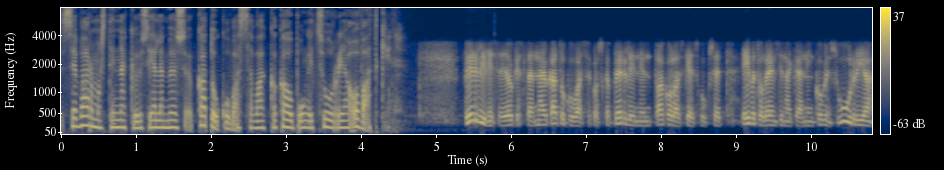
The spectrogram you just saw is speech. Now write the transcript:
se varmasti näkyy siellä myös katukuvassa, vaikka kaupungit suuria ovatkin. Berliinissä ei oikeastaan näy katukuvassa, koska Berliinin pakolaiskeskukset eivät ole ensinnäkään niin kovin suuria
